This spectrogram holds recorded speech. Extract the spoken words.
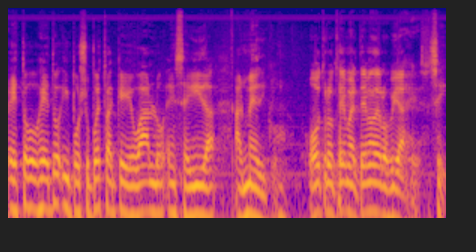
estos objetos y por supuesto hay que llevarlos enseguida al médico. Otro tema, el tema de los viajes. Sí.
